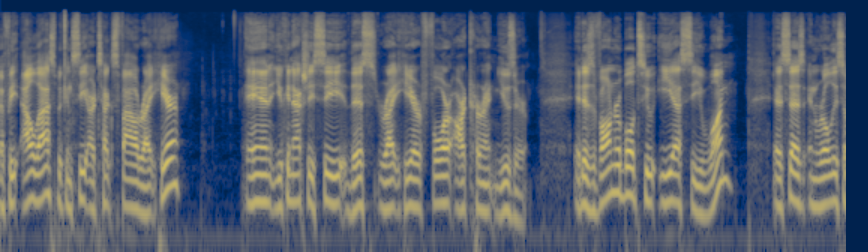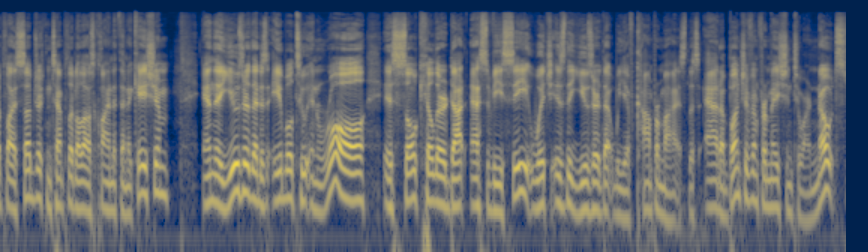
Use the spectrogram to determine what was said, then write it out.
If we ls, we can see our text file right here. And you can actually see this right here for our current user. It is vulnerable to ESC1. It says enrollee supply subject and template allows client authentication. And the user that is able to enroll is soulkiller.svc, which is the user that we have compromised. Let's add a bunch of information to our notes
